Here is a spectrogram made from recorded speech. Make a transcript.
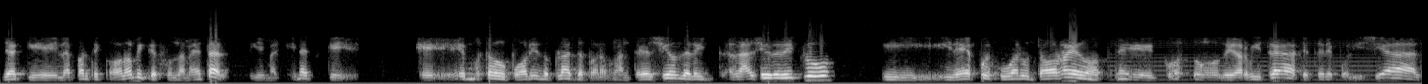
ya que la parte económica es fundamental. Imagínate que eh, hemos estado poniendo plata para mantención de la instalación del club y, y, después jugar un torneo, tener costo de arbitraje, tener policial,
